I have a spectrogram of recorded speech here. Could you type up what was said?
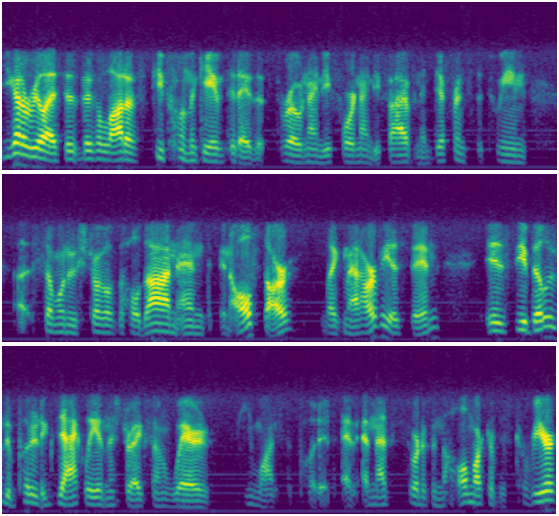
you got to realize that there's a lot of people in the game today that throw 94, 95, and the difference between uh, someone who struggles to hold on and an all-star like Matt Harvey has been is the ability to put it exactly in the strike zone where he wants to put it, and, and that's sort of been the hallmark of his career.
